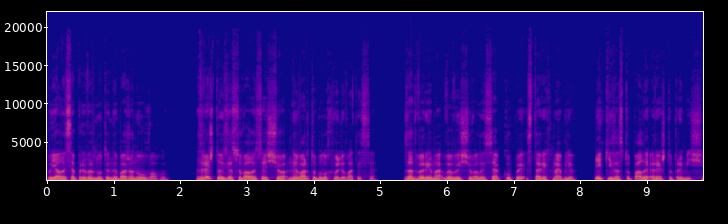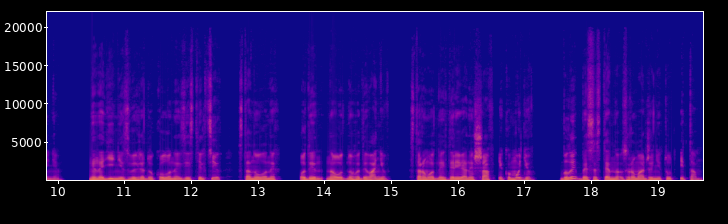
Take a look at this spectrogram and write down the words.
боялися привернути небажану увагу. Зрештою, з'ясувалося, що не варто було хвилюватися. За дверима вивищувалися купи старих меблів, які заступали решту приміщення. Ненадійні з вигляду колони зі стільців, встановлених один на одного диванів, старомодних дерев'яних шаф і комодів, були безсистемно згромаджені тут і там.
